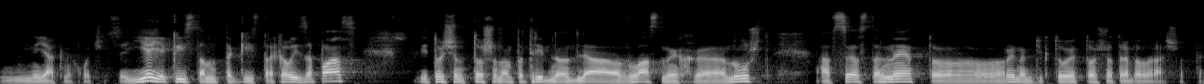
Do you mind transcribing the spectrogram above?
ніяк не хочеться. Є якийсь там такий страховий запас, і то, що, то, що нам потрібно для власних е, нужд, а все остальне, то ринок диктує те, що треба вирощувати.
